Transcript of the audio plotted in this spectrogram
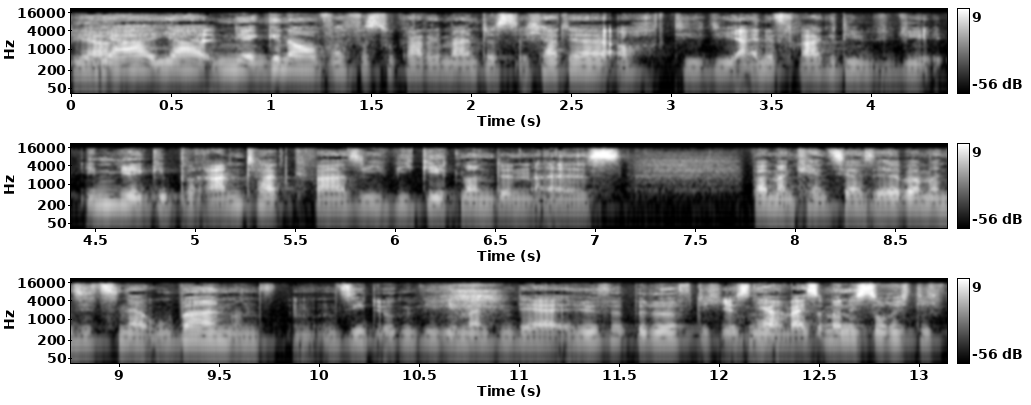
ja. Ja, ja, genau, was, was du gerade meintest. Ich hatte ja auch die, die eine Frage, die, die in mir gebrannt hat, quasi, wie geht man denn als, weil man kennt es ja selber, man sitzt in der U-Bahn und, und sieht irgendwie jemanden, der hilfebedürftig ist und Ja. man weiß immer nicht so richtig,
